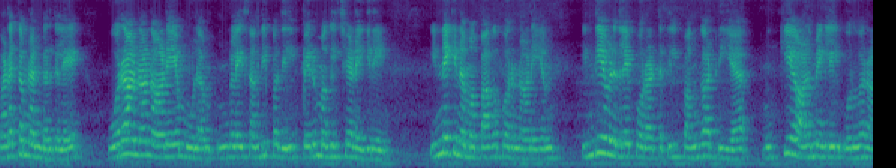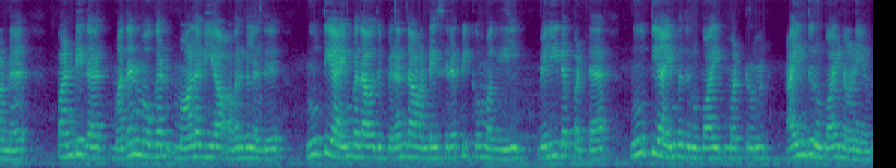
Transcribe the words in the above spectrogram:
வணக்கம் நண்பர்களே. ஒரானா நாணயம் மூலம் உங்களை சந்திப்பதில் பெருமகிழ்ச்சி அடைகிறேன். இன்னைக்கு நம்ம பார்க்க போற நாணயம் இந்திய விடுதலை போராட்டத்தில் பங்காற்றிய முக்கிய ஆளுமைகளில் ஒருவரான பண்டிதர் மதன் மோகன் அவர்களது நூற்றி ஐம்பதாவது பிறந்த ஆண்டை சிறப்பிக்கும் வகையில் வெளியிடப்பட்ட நூற்றி ஐம்பது ரூபாய் மற்றும் ஐந்து ரூபாய் நாணயம்.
